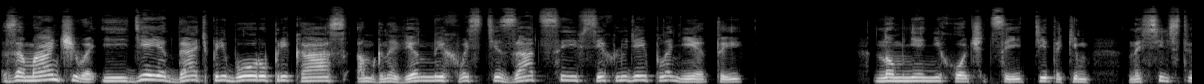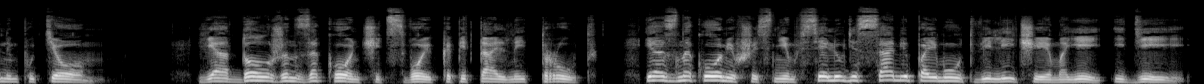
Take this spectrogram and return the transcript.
Заманчива и идея дать прибору приказ о мгновенной хвостизации всех людей планеты. Но мне не хочется идти таким насильственным путем. Я должен закончить свой капитальный труд и, ознакомившись с ним, все люди сами поймут величие моей идеи.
